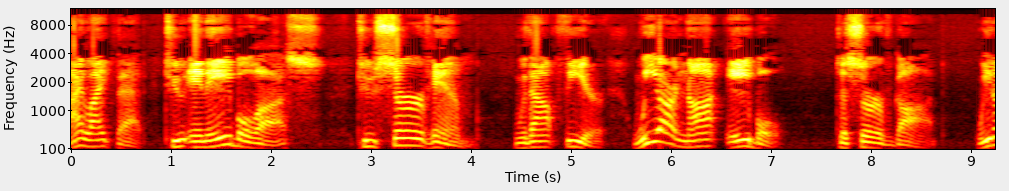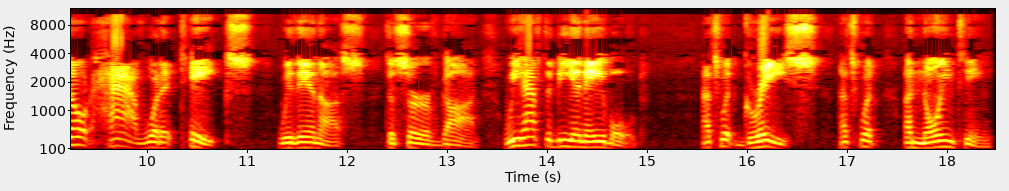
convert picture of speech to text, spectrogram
I like that. To enable us to serve Him without fear. We are not able to serve God. We don't have what it takes within us to serve God. We have to be enabled. That's what grace, that's what anointing,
